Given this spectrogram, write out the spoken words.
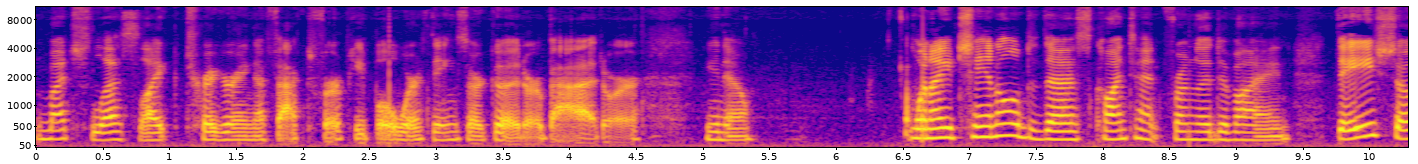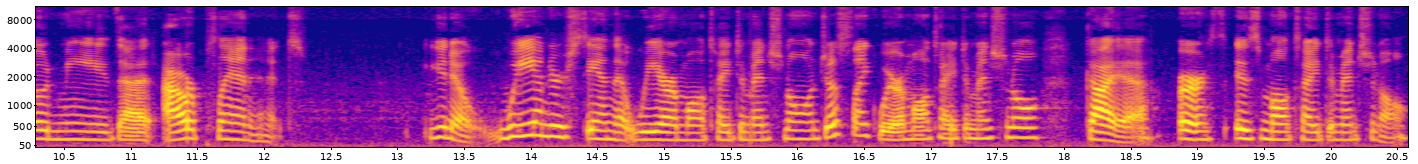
much less like triggering effect for people where things are good or bad or, you know. When I channeled this content from the divine, they showed me that our planet, you know, we understand that we are multidimensional, just like we're multidimensional. Gaia, Earth, is multidimensional.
